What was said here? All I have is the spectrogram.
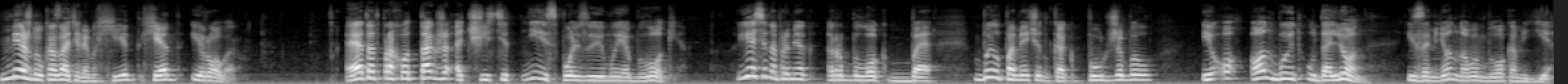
между указателем head, head и rover. Этот проход также очистит неиспользуемые блоки. Если, например, блок B был помечен как purgeable, и он будет удален и заменен новым блоком E.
